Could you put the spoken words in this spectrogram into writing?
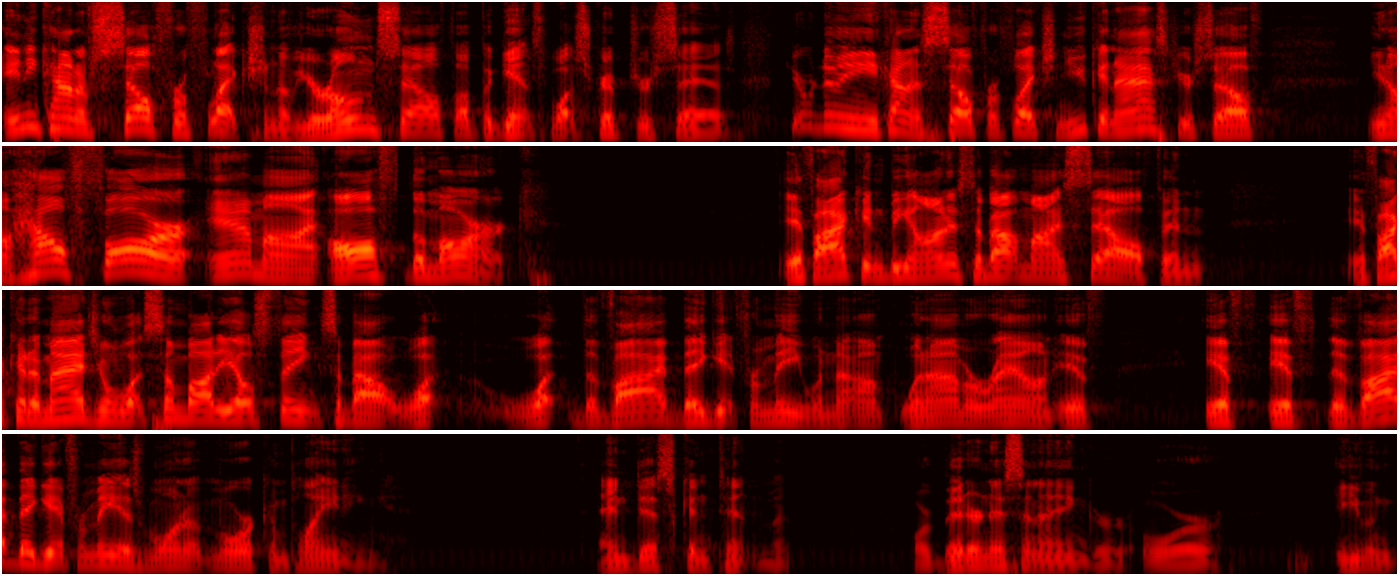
any kind of self reflection of your own self up against what Scripture says, if you're doing any kind of self reflection, you can ask yourself, you know, how far am I off the mark? If I can be honest about myself and if I could imagine what somebody else thinks about what, what the vibe they get from me when I'm, when I'm around, if, if, if the vibe they get from me is one of more complaining and discontentment or bitterness and anger or even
